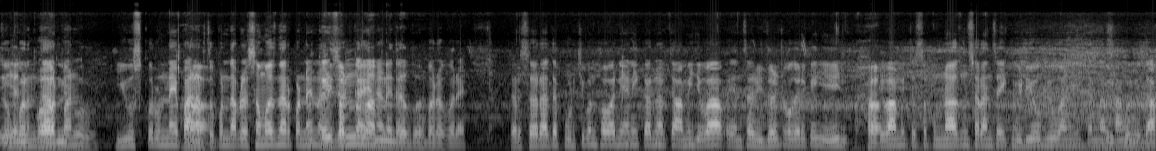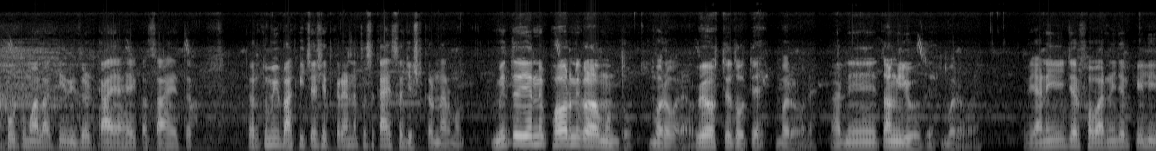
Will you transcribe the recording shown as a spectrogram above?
जोपर्यंत आपण-. यूज करून नाही पाहणार. तोपर्यंत आपल्याला समजणार पण नाही. बरोबर आहे तर सर आता पुढची पण फवारणी आणि करणार तर आम्ही जेव्हा यांचा रिझल्ट वगैरे काही येईल. तेव्हा आम्ही तसं पुन्हा अजून सरांचा एक व्हिडिओ घेऊ आणि त्यांना. सांगू दाखवू तुम्हाला की रिझल्ट काय आहे कसं आहे तर. तर तुम्ही बाकीच्या शेतकऱ्यांना तसं काय सजेस्ट करणार मग? मी तर यांनी फवारणी करा म्हणतो. बरोबर आहे. व्यवस्थित होते. बरोबर आहे. आणि चांगली होते. बरोबर आहे. यांनी जर फवारणी जर केली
